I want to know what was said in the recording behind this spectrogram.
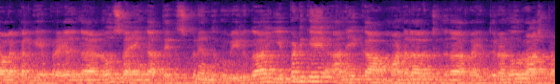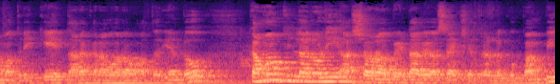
వల్ల కలిగే ప్రయోజనాలను స్వయంగా తెలుసుకునేందుకు వీలుగా ఇప్పటికే అనేక మండలాలకు చెందిన రైతులను రాష్ట్ర మంత్రి కె. తారక రామారావు ఆధ్వర్యంలో ఖమ్మం జిల్లాలోని అశ్వారావుపేట వ్యవసాయ క్షేత్రాలకు పంపి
